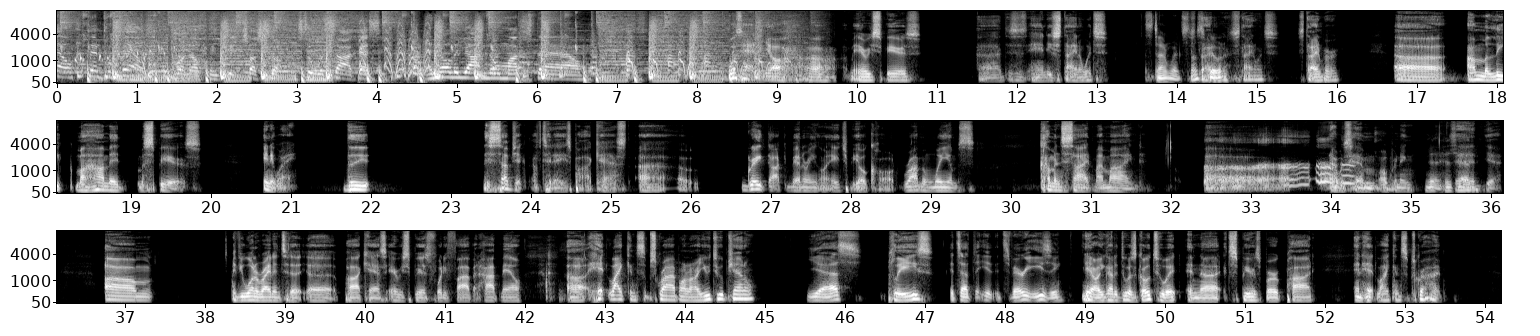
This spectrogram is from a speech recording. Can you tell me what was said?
I then prevail. Run up and get touched up. Suicide, that's it. And all of y'all know my style. What's happening, y'all? Uh, I'm Ari Spears. Uh, this is Andy Steinowitz. Steinwitz. That's Stein- good. Steinwitz. Steinberg. Uh, I'm Malik Muhammad Spears. Anyway, the the subject of today's podcast, uh, great documentary on HBO called Robin Williams, Come Inside My Mind. Uh, that was him opening Yeah, his head. head. Yeah. Um, if you want to write into the uh, podcast, Ari Spears 45 at Hotmail, uh, hit like and subscribe on our YouTube channel, Yes, please. it's at the. It's very easy. Yeah, all you got to do is go to it and uh, it's SpearsBerg Pod and hit like and subscribe.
